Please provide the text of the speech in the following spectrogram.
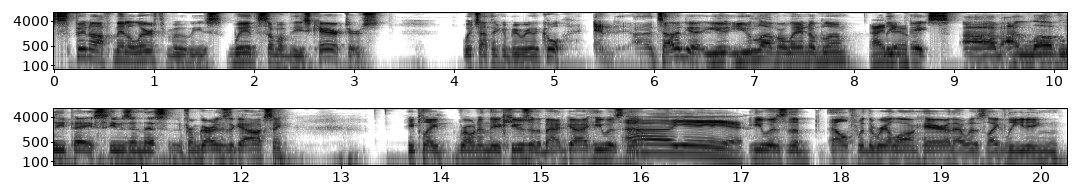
spin-off Middle Earth movies with some of these characters, which I think would be really cool. And I'm telling you, you you love Orlando Bloom. I Lee do. Pace. Um, I love Lee Pace. He was in this from Guardians of the Galaxy. He played Ronan the Accuser, the bad guy. He was the Oh yeah, yeah, yeah. he was the elf with the real long hair that was like leading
